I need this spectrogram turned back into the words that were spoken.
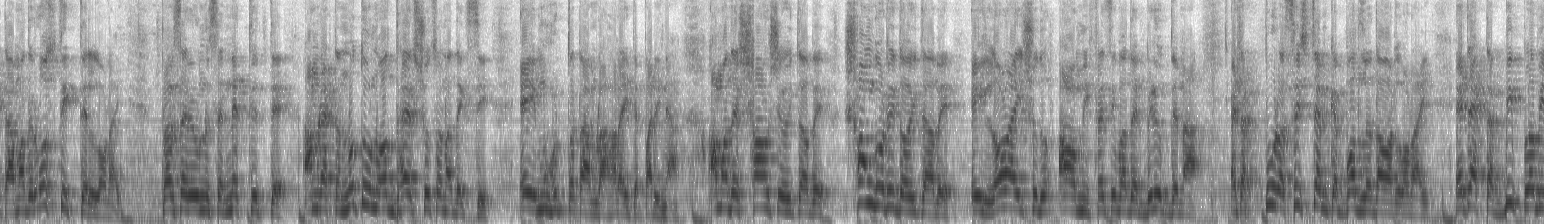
এটা আমাদের অস্তিত্বের লড়াই। প্রফেসর ইউনুসের নেতৃত্বে আমরা একটা নতুন অধ্যায়ের সূচনা দেখছি। এই মুহূর্তটা আমরা হারাইতে পারি না। আমাদের সাহসী হইতে হবে, সংগঠিত হইতে হবে। এই লড়াই শুধু আওয়ামী ফ্যাসিবাদের বিরুদ্ধে না, এটা পুরো সিস্টেমকে বদলে দেওয়ার লড়াই। এটা একটা বিপ্লবী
